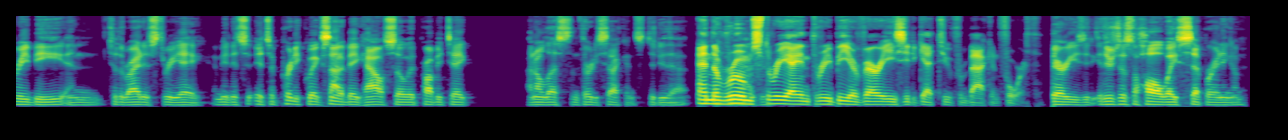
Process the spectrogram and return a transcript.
3B and to the right is 3A. I mean, it's it's a pretty quick. It's not a big house, so it'd probably take I know less than 30 seconds to do that. And the rooms three A and three B are very easy to get to from back and forth. very easy. to- There's just a hallway separating them.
